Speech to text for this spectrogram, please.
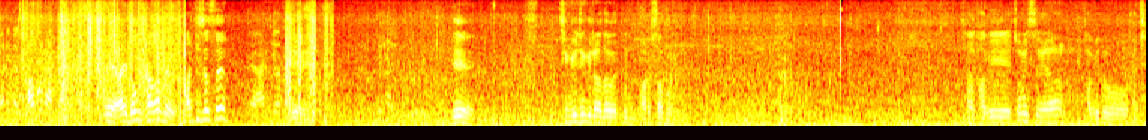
아니면. 예, 아니 너무 작아서 안 뛰셨어요? 네, 안 뛰었어. 예. 예. 징글징글하다고 했더니 바로 쏴버려. 자, 가비 좀 있으면 가비도 같이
